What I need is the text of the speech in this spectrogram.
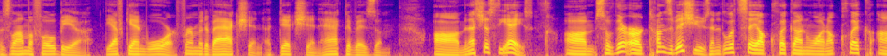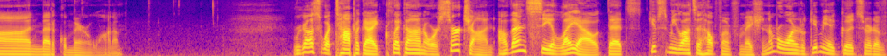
Islamophobia, the Afghan war, affirmative action, addiction, activism. Um, and that's just the A's. Um, so there are tons of issues. And let's say I'll click on one. I'll click on medical marijuana. Regardless of what topic I click on or search on, I'll then see a layout that gives me lots of helpful information. Number one, it'll give me a good sort of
